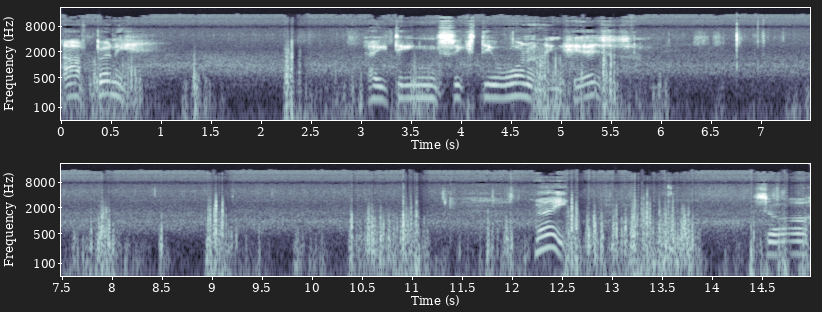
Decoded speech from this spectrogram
half penny. 1861 I think she is. Right, So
